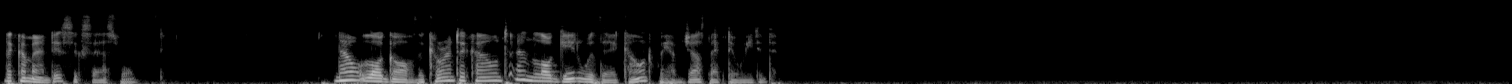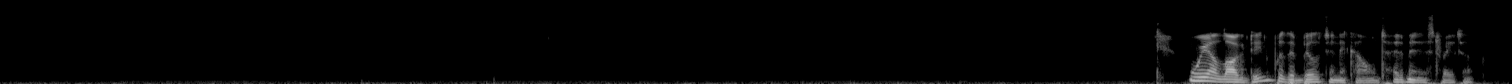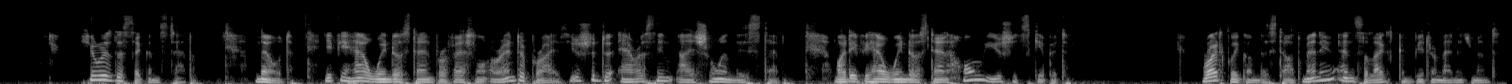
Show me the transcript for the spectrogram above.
The command is successful. Now log off the current account and log in with the account we have just activated. We are logged in with a built-in account administrator. Here is the second step. Note, if you have Windows 10 Professional or Enterprise, you should do everything I show in this step, but if you have Windows 10 Home, you should skip it. Right-click on the Start menu and select Computer Management.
